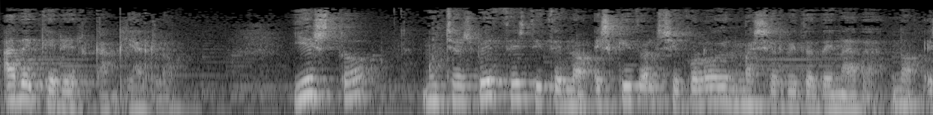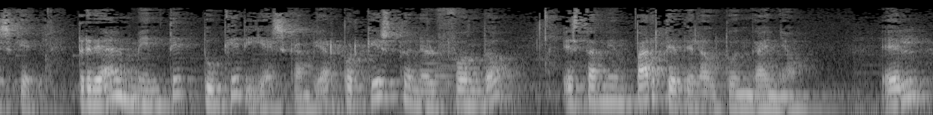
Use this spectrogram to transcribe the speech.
ha de querer cambiarlo. Y esto muchas veces dice, no, es que he ido al psicólogo y no me ha servido de nada. No, es que realmente tú querías cambiar, porque esto en el fondo es también parte del autoengaño. El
